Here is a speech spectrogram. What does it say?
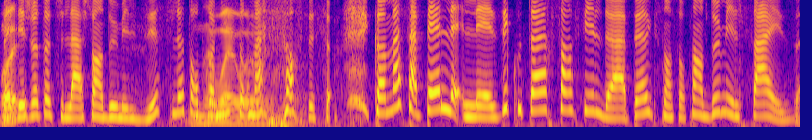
Ben, déjà, toi, tu l'as acheté en 2010, là, ton premier ouais, sûrement. ouais. C'est ça. Comment s'appellent les écouteurs sans fil de Apple qui sont sortis en 2016?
